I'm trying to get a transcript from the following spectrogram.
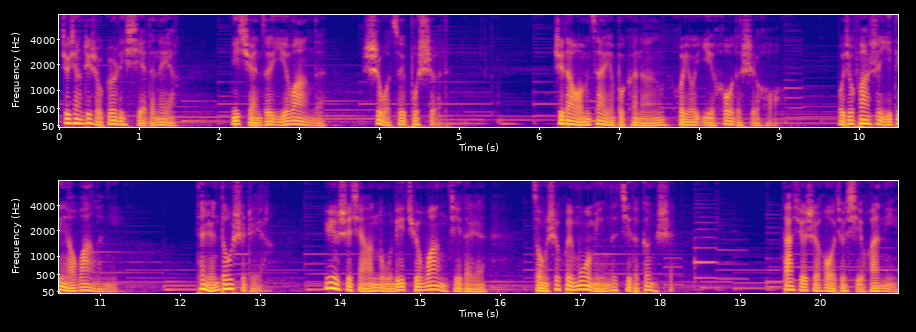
就像这首歌里写的那样，你选择遗忘的，是我最不舍的。知道我们再也不可能会有以后的时候。我就发誓一定要忘了你，但人都是这样，越是想要努力去忘记的人，总是会莫名的记得更深。大学时候我就喜欢你，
